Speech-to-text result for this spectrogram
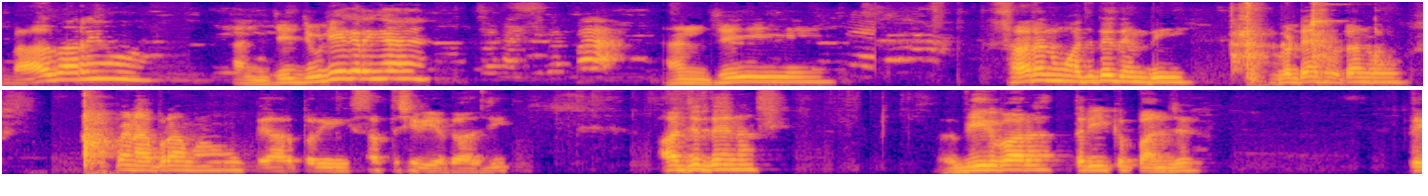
ਬਾਲ ਬਾਲ ਰਹੇ ਹੋ? ਹਾਂਜੀ, ਜੂਲੀਆ ਕरेंगे ਹਾਂਜੀ। ਸਾਰਿਆਂ ਨੂੰ ਅੱਜ ਦੇ ਦਿਨ ਦੀ ਵੱਡਿਆਂ ਛੋਟਿਆਂ ਨੂੰ, ਭੈਣਾਂ ਭਰਾਵਾਂ ਨੂੰ ਪਿਆਰ ਭਰੀ ਸਤਿ ਸ਼੍ਰੀ ਅਕਾਲ ਜੀ। ਅੱਜ ਦਿਨ ਵੀਰਵਾਰ, ਤਰੀਕ 5 ਤੇ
